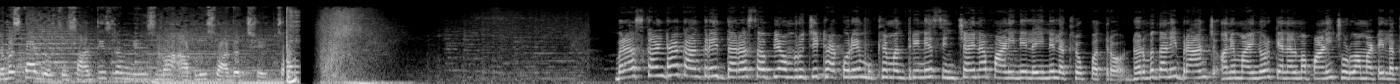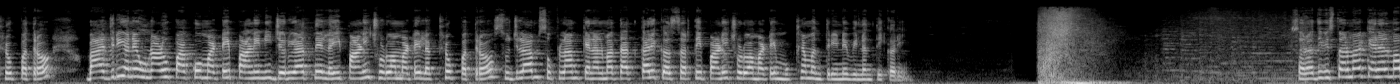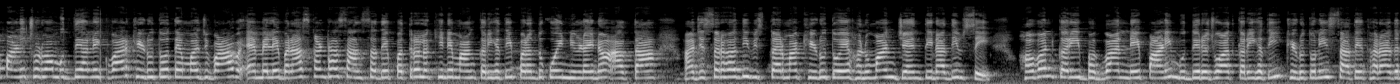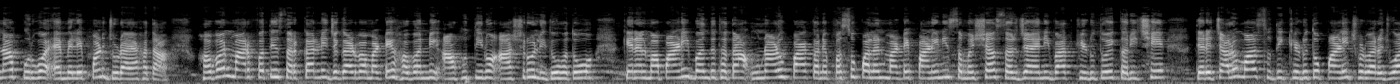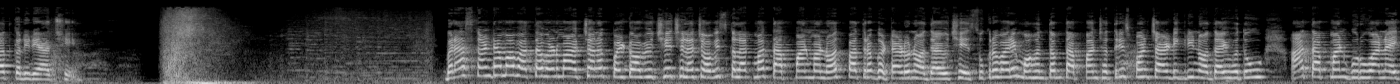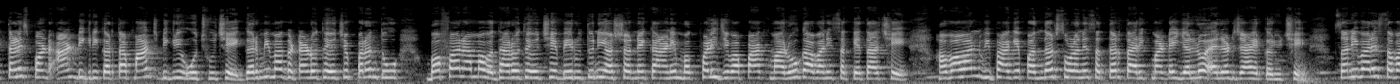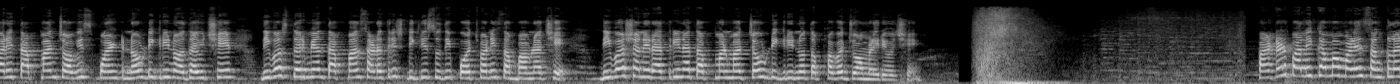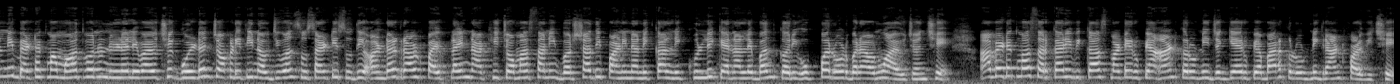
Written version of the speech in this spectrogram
નમસ્કાર દોસ્તો શાંતિશ્રમ ન્યૂઝમાં આપનું સ્વાગત છે. બનાસકાંઠા કાંકરેજ ધારાસભ્ય અમૃતજી ઠાકોરે મુખ્યમંત્રીને સિંચાઈના પાણીને લઈને લખ્યો પત્ર નર્મદાની બ્રાન્ચ અને માઇનોર કેનાલમાં પાણી છોડવા માટે લખ્યો પત્ર બાજરી અને ઉનાળુ પાકો માટે પાણીની જરૂરિયાતને લઈ પાણી છોડવા માટે લખ્યો પત્ર સુજલામ સુફલામ કેનાલમાં તાત્કાલિક અસરથી પાણી છોડવા માટે મુખ્યમંત્રીને વિનંતી કરી. સરહદી વિસ્તારમાં કેનાલમાં પાણી છોડવા મુદ્દે અનેકવાર ખેડૂતો તેમજ વાવ એમએલએ બનાસકાંઠા સાંસદે પત્ર લખીને માંગ કરી હતી, પરંતુ કોઈ નિર્ણય ન આવતા આજે સરહદી વિસ્તારમાં ખેડૂતોએ હનુમાન જયંતિના દિવસે હવન કરી ભગવાનને પાણી મુદ્દે રજૂઆત કરી હતી. ખેડૂતોની સાથે થરાદના પૂર્વ એમએલએ પણ જોડાયા હતા. હવન મારફતે સરકારને જગાડવા માટે હવનની આહુતિનો આશરો લીધો હતો. કેનાલમાં પાણી બંધ થતાં ઉનાળુ પાક અને પશુપાલન માટે પાણીની સમસ્યા સર્જાયાની વાત ખેડૂતોએ કરી છે. ત્યારે ચાલુ માસ સુધી ખેડૂતો પાણી છોડવા રજૂઆત કરી રહ્યા છે. બનાસકાંઠામાં વાતાવરણમાં અચાનક પલટો આવ્યો છે. છેલ્લા ચોવીસ કલાકમાં તાપમાનમાં નોંધપાત્ર ઘટાડો નોંધાયો છે. શુક્રવારે મહત્તમ તાપમાન છત્રીસ પોઈન્ટ ચાર ડિગ્રી નોંધાયું હતું. આ તાપમાન ગુરુવારના એકતાલીસ પોઈન્ટ આઠ ડિગ્રી કરતાં પાંચ ડિગ્રી ઓછું છે. ગરમીમાં ઘટાડો થયો છે, પરંતુ બફારામાં વધારો થયો છે. બે ઋતુની અસરને કારણે મગફળી જેવા પાકમાં રોગ આવવાની શક્યતા છે. હવામાન વિભાગે પંદર, સોળ અને સત્તર તારીખ માટે યલો એલર્ટ જાહેર કર્યું છે. શનિવારે સવારે તાપમાન ચોવીસ પોઈન્ટ નવ ડિગ્રી નોંધાયું છે. દિવસ દરમિયાન તાપમાન સાડત્રીસ ડિગ્રી સુધી પહોંચવાની સંભાવના છે. દિવસ અને રાત્રિના તાપમાનમાં ચૌદ ડિગ્રીનો તફાવત જોવા મળી રહ્યો છે. પાટણ પાલિકામાં મળેલ સંકલનની બેઠકમાં મહત્વનો નિર્ણય લેવાયો છે. ગોલ્ડન ચોકડીથી નવજીવન સોસાયટી સુધી અંડરગ્રાઉન્ડ પાઇપલાઇન નાખી ચોમાસાની વરસાદી પાણીના નિકાલની ખુલ્લી કેનાલને બંધ કરી ઉપર રોડ બનાવવાનું આયોજન છે. આ બેઠકમાં સરકારી વિકાસ માટે રૂપિયા આઠ કરોડની જગ્યાએ રૂપિયા બાર કરોડની ગ્રાન્ટ ફાળવી છે.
